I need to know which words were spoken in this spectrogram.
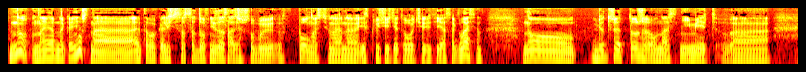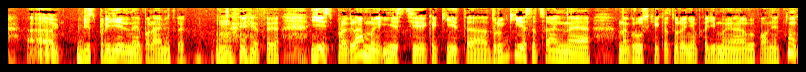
Ну, наверное, конечно, этого количества садов недостаточно, чтобы полностью, наверное, исключить эту очередь, я согласен. Но бюджет тоже у нас не имеет э, э, беспредельные параметры. Это есть программы, есть какие-то другие социальные нагрузки, которые необходимо выполнять. Ну,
